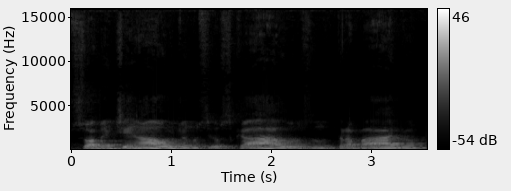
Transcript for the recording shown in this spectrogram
somente em áudio nos seus carros, no trabalho.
